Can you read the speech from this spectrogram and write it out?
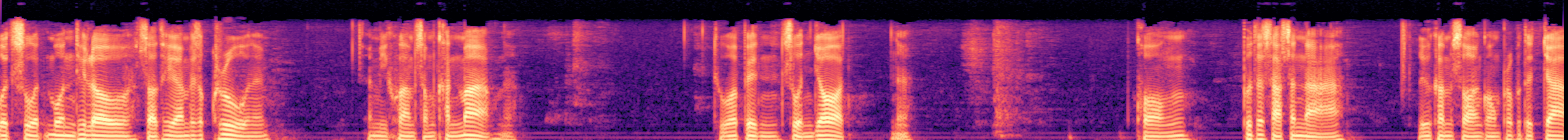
บทสวดมนต์ที่เราสาธยายไปสักครู่นะมีความสำคัญมากนะถือว่าเป็นส่วนยอดนะของพุทธศาสนา หรือคำสอนของพระพุทธเจ้า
